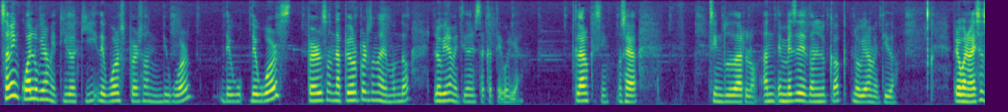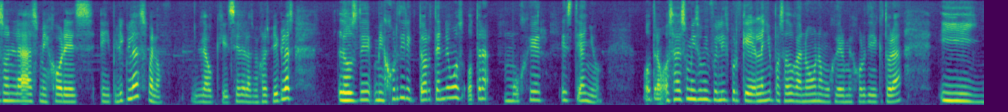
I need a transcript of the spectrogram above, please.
¿Saben cuál hubiera metido aquí? The Worst Person in the World. The, the Worst Person, la peor persona del mundo, lo hubiera metido en esta categoría. Claro que sí. O sea, sin dudarlo. En vez de Don't Look Up, lo hubiera metido. Pero bueno, esas son las mejores eh, películas. Bueno, lo que sé de las mejores películas. Los de mejor director, tenemos otra mujer este año. Otra, o sea, eso me hizo muy feliz porque el año pasado ganó una mujer mejor directora y,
